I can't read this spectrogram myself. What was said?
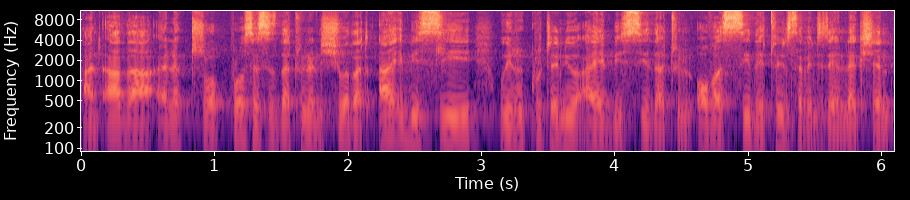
and other electoral processes that will ensure that IEBC, we recruit a new IEBC that will oversee the 2017 election,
